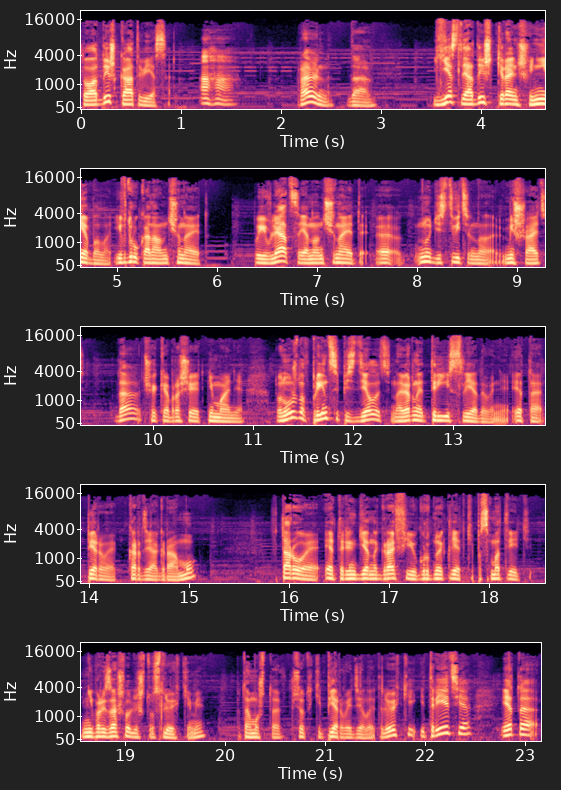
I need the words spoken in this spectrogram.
то одышка от веса. Ага. Правильно? Да. Если одышки раньше не было, и вдруг она начинает появляться, и она начинает, э, ну, действительно мешать, да, человек обращает внимание, то нужно, в принципе, сделать, наверное, три исследования. Это первое, кардиограмму. Второе, это рентгенографию грудной клетки, посмотреть, не произошло ли что с легкими, потому что все-таки первое дело это легкие. И третье, это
